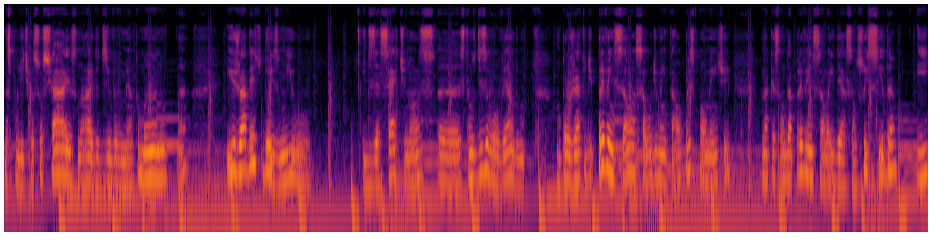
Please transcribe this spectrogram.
das políticas sociais, na área do desenvolvimento humano. Né? E já desde 2017 nós uh, estamos desenvolvendo um projeto de prevenção à saúde mental, principalmente na questão da prevenção à ideação suicida e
